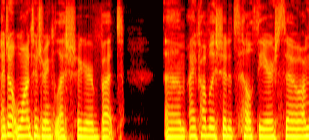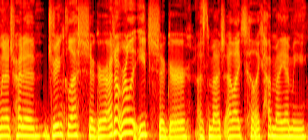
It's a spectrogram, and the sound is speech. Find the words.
I don't want to drink less sugar, but um, I probably should. It's healthier, so I'm gonna try to drink less sugar. I don't really eat sugar as much. I like to like have my yummy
